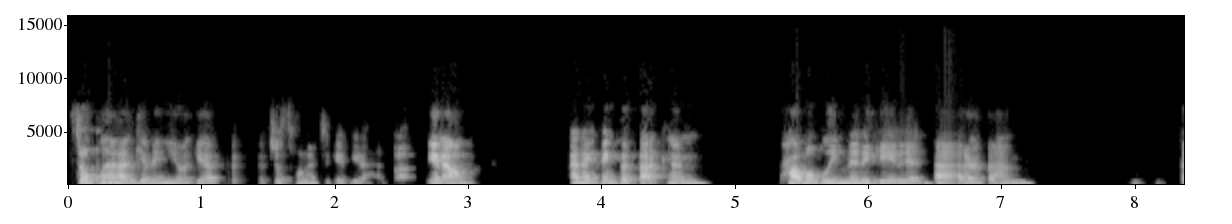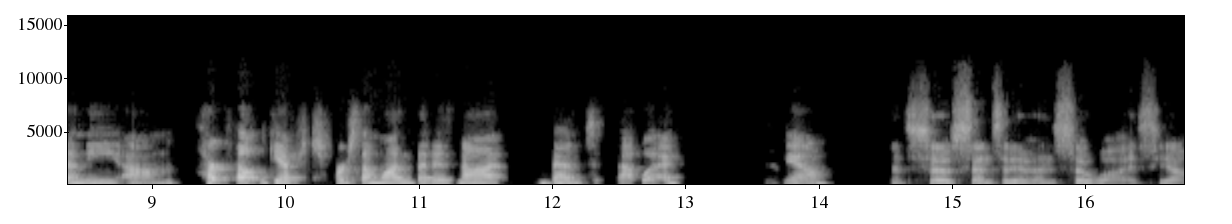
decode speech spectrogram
still plan on giving you a gift, but just wanted to give you a heads up, you know? And I think that that can probably mitigate it better than than the um, heartfelt gift for someone that is not bent that way. Yeah. That's so sensitive and so wise. Yeah.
